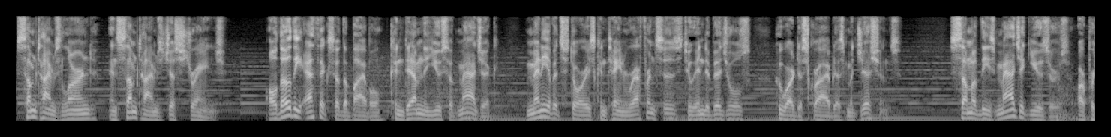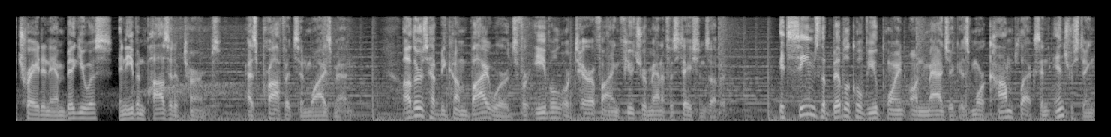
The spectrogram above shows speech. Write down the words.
sometimes learned, and sometimes just strange. Although the ethics of the Bible condemn the use of magic, many of its stories contain references to individuals who are described as magicians. Some of these magic users are portrayed in ambiguous and even positive terms, as prophets and wise men. Others have become bywords for evil or terrifying future manifestations of it. It seems the biblical viewpoint on magic is more complex and interesting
